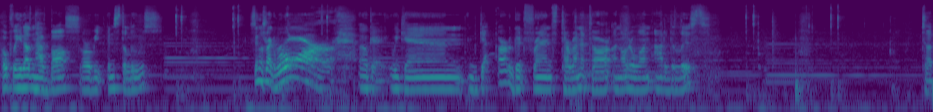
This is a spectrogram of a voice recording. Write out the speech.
Hopefully he doesn't have boss or we insta lose. Single strike roar! Okay, we can get our good friend Tyranitar, another one out of the list. Ta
